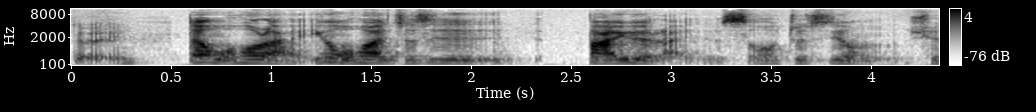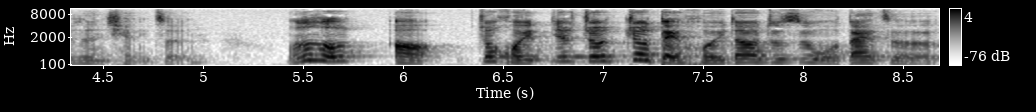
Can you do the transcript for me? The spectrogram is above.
对。但我后来，因为我后来就是八月来的时候，就是用学生签证。我那时候哦，就回就就就得回到，就是我带着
